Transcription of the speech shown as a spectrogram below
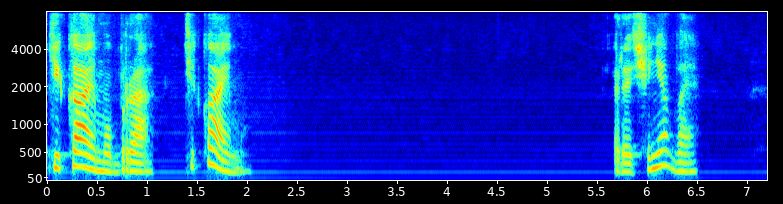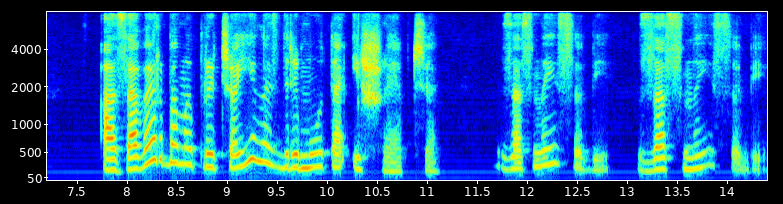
Тікаймо, бра, тікаймо. Речення В. А за вербами причаїлась дрімота і шепче. Засни собі, засни собі.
